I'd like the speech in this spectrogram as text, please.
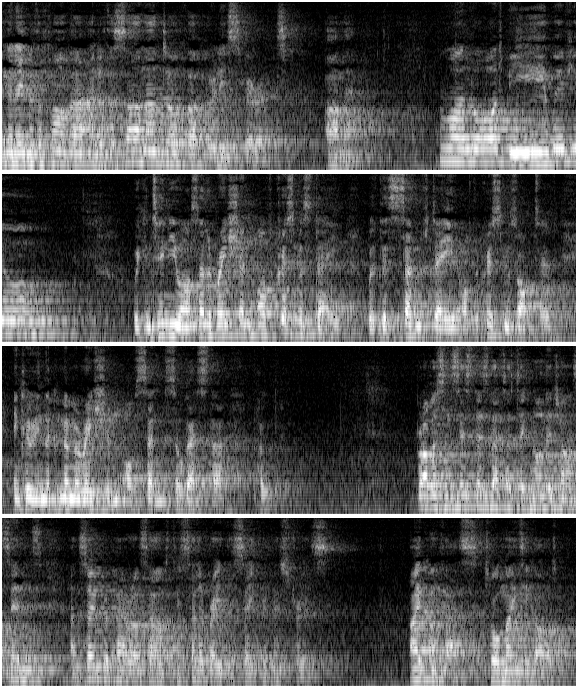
In the name of the Father, and of the Son, and of the Holy Spirit. Amen. The Lord be with you. We continue our celebration of Christmas Day with this seventh day of the Christmas octave, including the commemoration of St. Sylvester, Pope. Brothers and sisters, let us acknowledge our sins and so prepare ourselves to celebrate the sacred mysteries. I confess to Almighty God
